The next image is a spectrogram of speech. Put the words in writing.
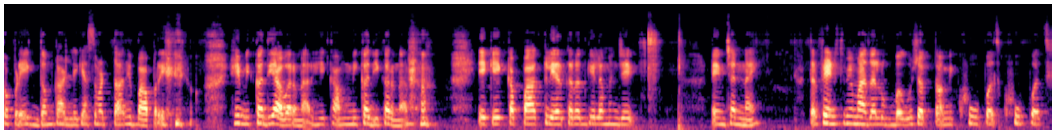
कपडे एकदम काढले की असं वाटतं अरे बापरे हे मी कधी आवरणार? हे काम मी कधी करणार? एक एक कप्पा क्लिअर करत गेलं म्हणजे टेन्शन नाही. तर फ्रेंड्स तुम्ही माझा लुक बघू शकता. मी खूपच खूपच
